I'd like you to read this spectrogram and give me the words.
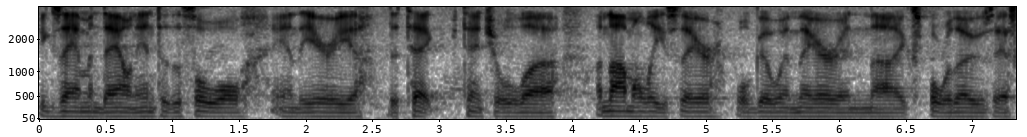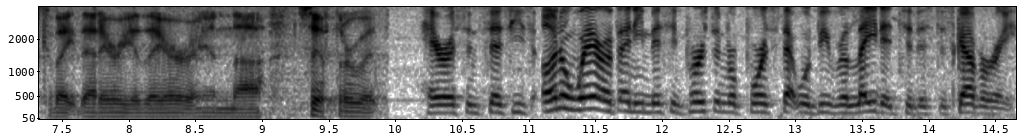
examine down into the soil and the area, detect potential uh, anomalies there. We'll go in there and uh, explore those, excavate that area there, and uh, sift through it. Harrison says he's unaware of any missing person reports that would be related to this discovery.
